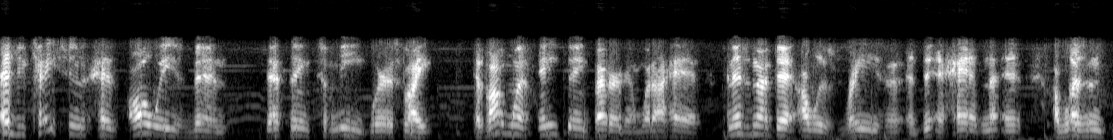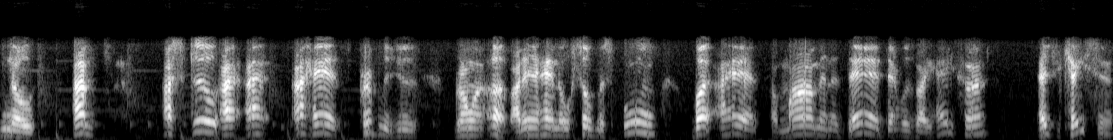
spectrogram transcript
education has always been that thing to me where it's like, if I want anything better than what I have, and it's not that I was raised and, and didn't have nothing. I wasn't, you know, I, I still, I, I, I had privileges growing up. I didn't have no silver spoon, but I had a mom and a dad that was like, "Hey, son, education.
